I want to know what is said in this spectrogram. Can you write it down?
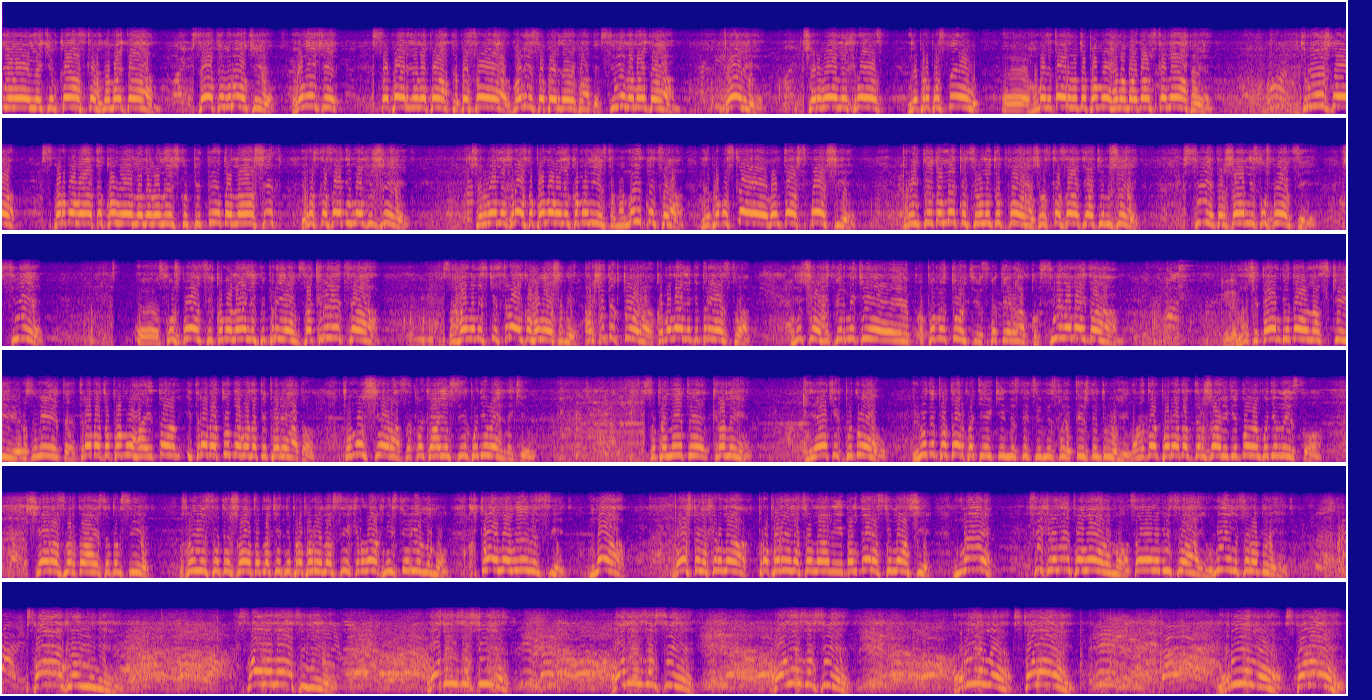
будівельники в касках на Майдан, взяти в руки великі саперні лопати, БСЛ, малі саперні лопати, всі на Майдан. Далі, Червоний Хрест не пропустив е, гуманітарну допомогу на Майдан з Канади. Дружно сформувати колону невеличку, піти до наших і розказати їм, як жити. Червоний Хрест опанований комуністами. Митниця не пропускає вантаж з Польщі. Прийти до митниці, вони тут поруч, розказати, як їм жити. Всі державні службовці, всі е, службовці комунальних підприємств, закриться! Загальноміський страйк оголошений, архітектура, комунальне підприємства. Нічого, двірники е, пометуть з п'яти ранку. Всі на Майдан. Значить, там біда у нас в Києві, розумієте? Треба допомога і там, і треба тут наводити порядок. Тому ще раз закликаю всіх будівельників зупинити крани. Ніяких будов. Люди потерпаті, які інвестиції внесли тиждень другий. Наведемо порядок в державі, відновимо будівництво. Ще раз звертаюся до всіх. Вивісити жовто-блакитні прапори на всіх хренах в місті Рівному. Хто не вивісить? На баштових хренах прапори національні і бандерівські наші. Ми ці хрени повалимо. Це я обіцяю. Вміємо це робити. Слава Україні! Слава нації! Один за всіх! Один за всіх! Один за всіх! Рівне, вставай! Рівне, вставай!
